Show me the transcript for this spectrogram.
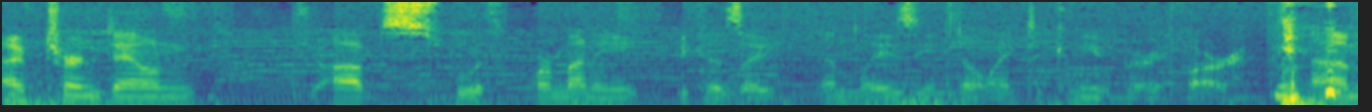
I've turned down jobs with more money because I am lazy and don't like to commute very far. Um,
